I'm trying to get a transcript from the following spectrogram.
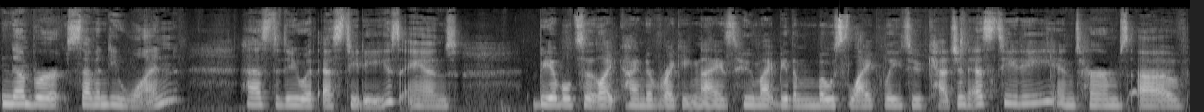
Number 71 has to do with STDs and be able to like kind of recognize who might be the most likely to catch an STD in terms of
